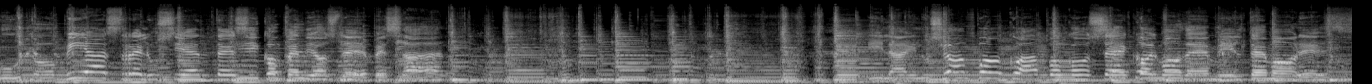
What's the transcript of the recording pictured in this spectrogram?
Utopías relucientes y compendios de pesar. Y la ilusión poco a poco se colmó de mil temores.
